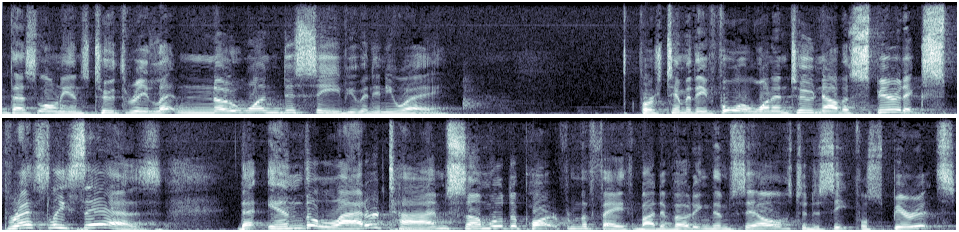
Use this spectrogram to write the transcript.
Thessalonians 2 3 Let no one deceive you in any way. 1 Timothy 4 1 and 2 Now the Spirit expressly says that in the latter times some will depart from the faith by devoting themselves to deceitful spirits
